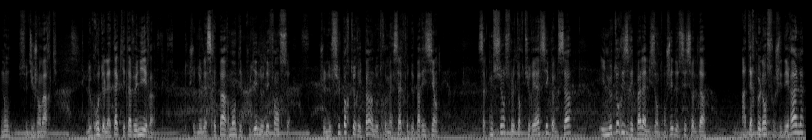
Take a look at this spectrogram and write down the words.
Non, se dit Jean-Marc, le gros de l'attaque est à venir. Je ne laisserai pas Armand dépouiller nos défenses. Je ne supporterai pas un autre massacre de Parisiens. Sa conscience le torturait assez comme ça, il n'autoriserait pas la mise en danger de ses soldats. Interpellant son général,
